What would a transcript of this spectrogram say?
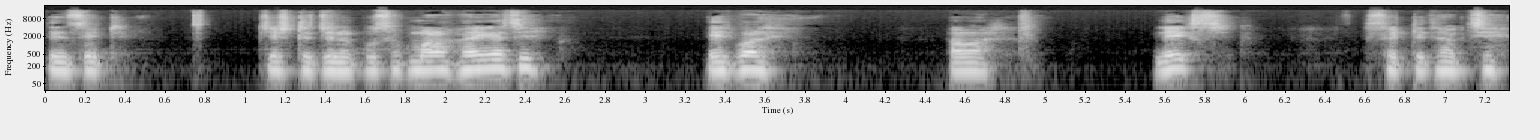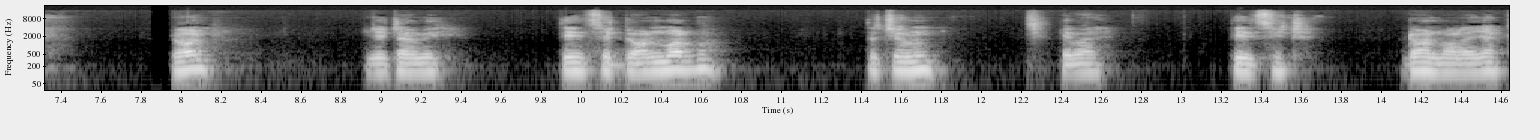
তিন সেট চেস্টের জন্য পুশ আপ মারা হয়ে গেছে। এরপরে আমার নেক্সট সেটটি থাকছে ডন যেটা আমি তিন সেট ডন মারবো। তো চলুন, এবার তিন সেট ডন মারা যাক।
